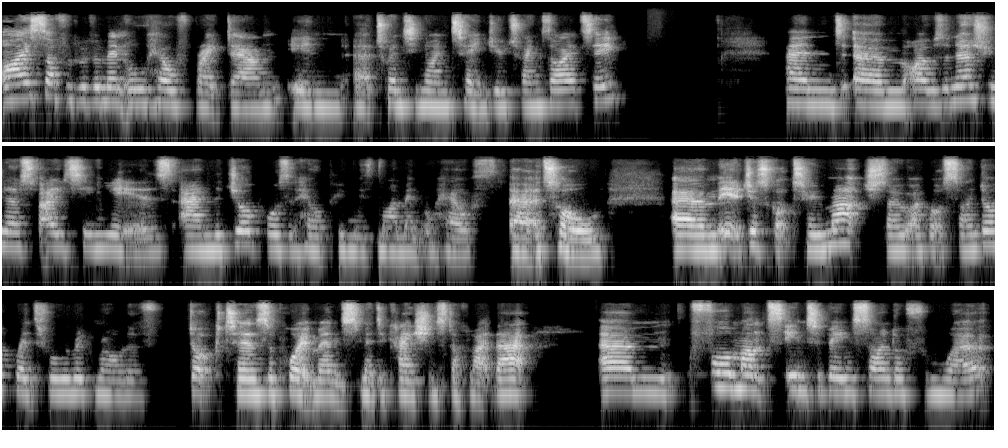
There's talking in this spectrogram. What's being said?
I suffered with a mental health breakdown in uh, 2019 due to anxiety. And um, I was a nursery nurse for 18 years, and the job wasn't helping with my mental health uh, at all. Um, it just got too much. So I got signed off, went through all the rigmarole of doctors, appointments, medication, stuff like that. Um, four months into being signed off from work,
